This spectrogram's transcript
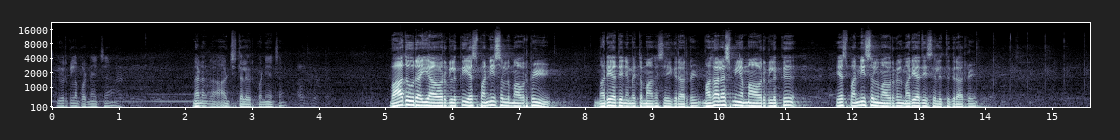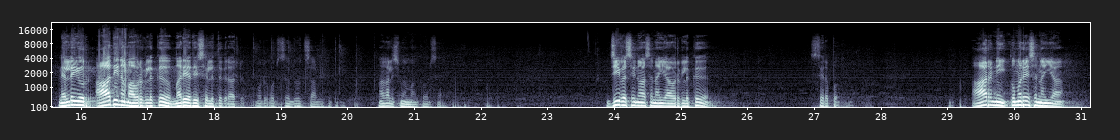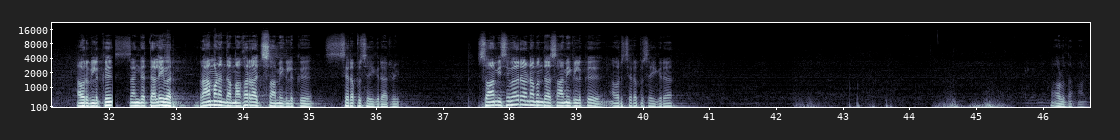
இவருக்கெல்லாம் பண்ணியாச்சா? மேடம் ஆட்சித்தலைவர் பண்ணியாச்சா? வாதூர் ஐயா அவர்களுக்கு எஸ் பன்னீர்செல்வம் அவர்கள் மரியாதை நிமித்தமாக செய்கிறார்கள். மகாலட்சுமி அம்மா அவர்களுக்கு எஸ் பன்னீர்செல்வம் அவர்கள் மரியாதை செலுத்துகிறார்கள். நெல்லையூர் ஆதீனம் அவர்களுக்கு மரியாதை செலுத்துகிறார்கள். ஒரு ஒரு மகாலட்சுமி அம்மாவுக்கு ஒரு சால். ஜீவ சீனிவாசன் ஐயா அவர்களுக்கு சிறப்பு. ஆரணி குமரேசன் ஐயா அவர்களுக்கு சங்க தலைவர் ராமானந்த மகாராஜ் சுவாமிகளுக்கு சிறப்பு செய்கிறார்கள். சுவாமி சிவரானந்தா சுவாமிகளுக்கு அவர் சிறப்பு செய்கிறார். அவ்வளோதான்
